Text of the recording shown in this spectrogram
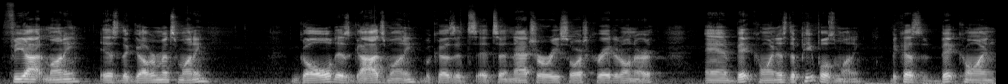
fiat money is the government's money. Gold is God's money because it's it's a natural resource created on earth and Bitcoin is the people's money because Bitcoin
